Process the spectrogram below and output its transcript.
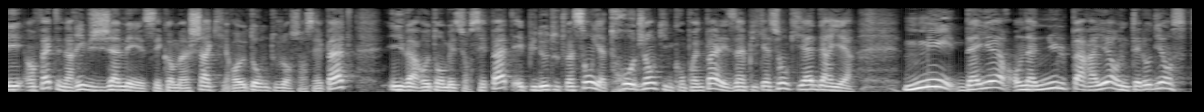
Et en fait, elle n'arrive jamais. C'est comme un chat qui retombe toujours sur ses pattes. Il va retomber sur ses pattes. Et puis de toute façon, il y a trop de gens qui ne comprennent pas les implications qu'il y a derrière. Mais d'ailleurs, on n'a nulle part ailleurs une telle audience.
